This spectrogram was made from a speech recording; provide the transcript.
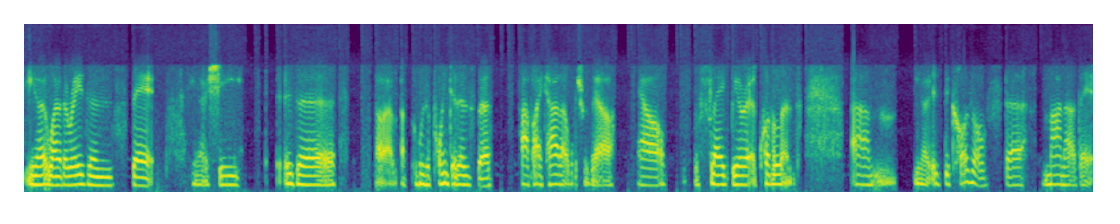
you know one of the reasons that you know she is a uh, was appointed as the Hapai Kara, which was our our flag bearer equivalent. Um, you know, is because of the mana that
